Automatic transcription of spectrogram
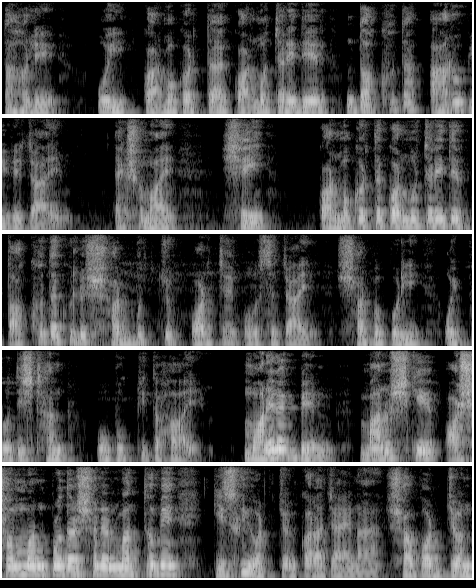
তাহলে ওই কর্মকর্তা কর্মচারীদের দক্ষতা আরও বেড়ে যায়। একসময় সেই কর্মকর্তা কর্মচারীদের দক্ষতাগুলো সর্বোচ্চ পর্যায়ে পৌঁছে যায়। সর্বোপরি ওই প্রতিষ্ঠান উপকৃত হয়। মনে রাখবেন মানুষকে অসম্মান প্রদর্শনের মাধ্যমে কিছুই অর্জন করা যায় না। সব অর্জন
